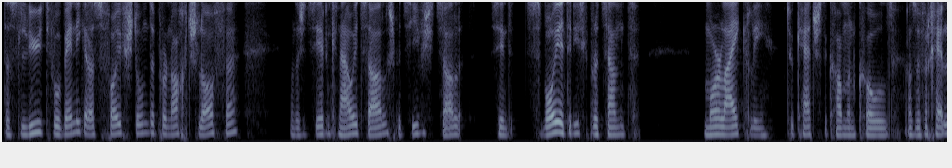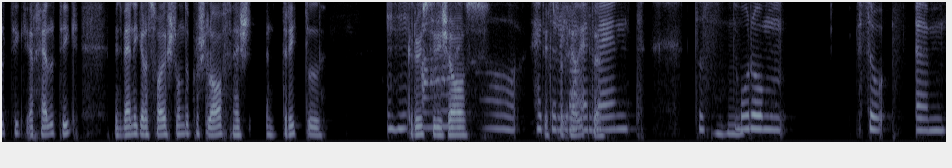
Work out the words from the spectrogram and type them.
dass Leute, die weniger als 5 Stunden pro Nacht schlafen, und das ist jetzt sehr eine genaue Zahl, spezifische Zahl, sind 32% more likely to catch the common cold. Also Verkältung, Erkältung mit weniger als 5 Stunden pro Schlaf hast du ein Drittel mhm. größere ah, Chance. Oh, hat er ja erwähnt, dass mhm. darum so ähm,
